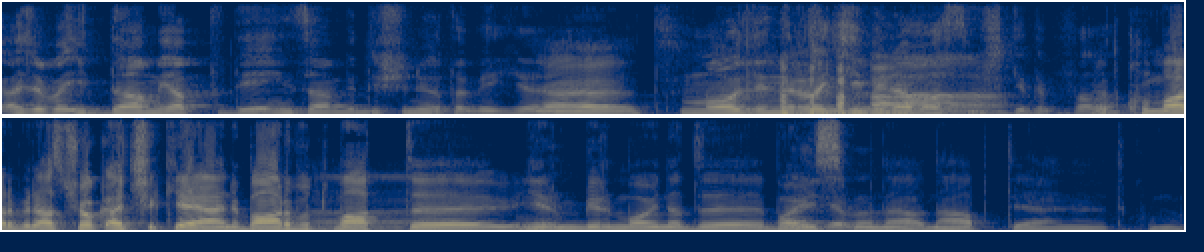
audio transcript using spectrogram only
acaba iddia mı yaptı diye insan bir düşünüyor tabii ki. Yani. Ya evet. Molde'nin rakibine Ha. basmış gidip falan. Evet kumar biraz çok açık ya yani. Barbut mu attı, 21 mi oynadı, bahis mi ne, ne yaptı yani. Evet, kumar.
